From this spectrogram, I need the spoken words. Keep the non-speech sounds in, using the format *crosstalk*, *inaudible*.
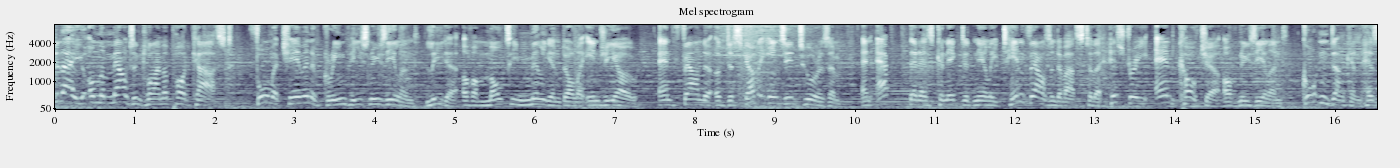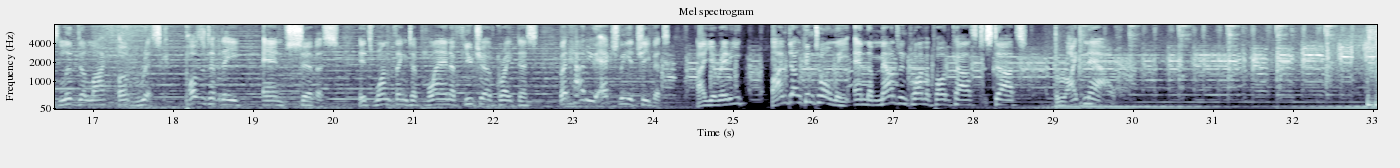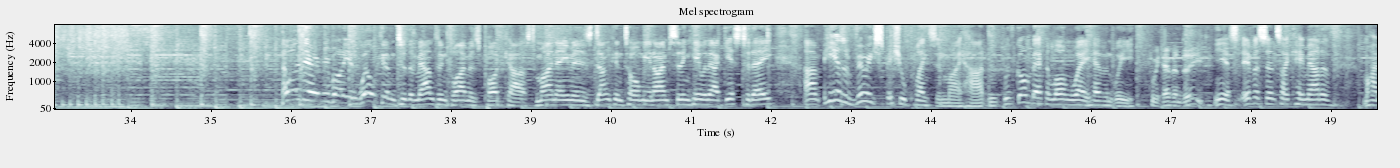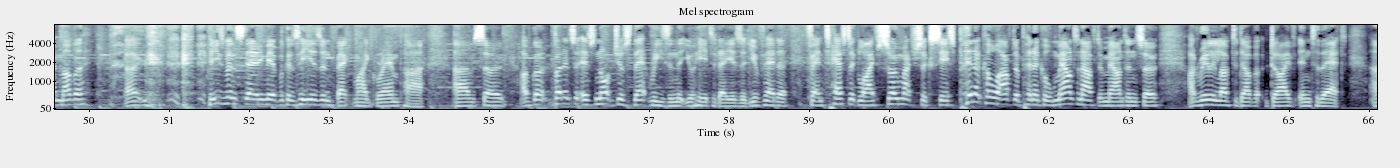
Today on the Mountain Climber podcast, former chairman of Greenpeace New Zealand, leader of a multi million dollar NGO, and founder of Discover NZ Tourism, an app that has connected nearly 10,000 of us to the history and culture of New Zealand. Gordon Duncan has lived a life of risk, positivity, and service. It's one thing to plan a future of greatness, but how do you actually achieve it? Are you ready? I'm Duncan Tolmie, and the Mountain Climber podcast starts right now. There, everybody, and welcome to the Mountain Climbers podcast. My name is Duncan Tolmie, and I'm sitting here with our guest today. Um, he has a very special place in my heart. We've, we've gone back a long way, haven't we? We have indeed. Yes, ever since I came out of my mother. Uh, *laughs* he's been standing there because he is, in fact, my grandpa. Um, so I've got, but it's it's not just that reason that you're here today, is it? You've had a fantastic life, so much success, pinnacle after pinnacle, mountain after mountain. So I'd really love to dive, dive into that. Um,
